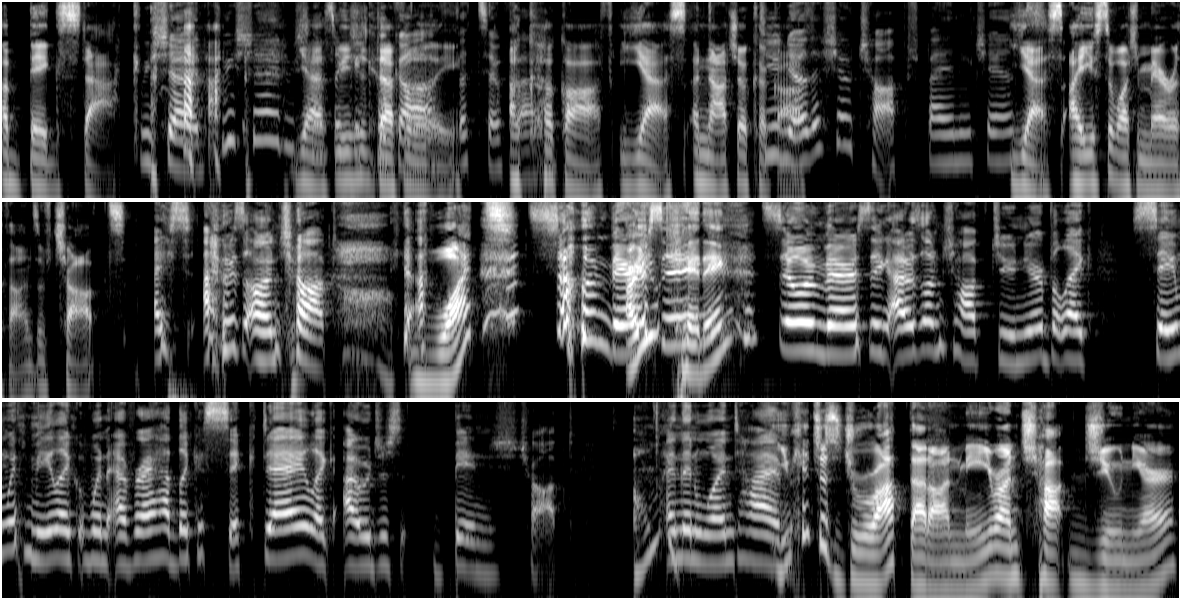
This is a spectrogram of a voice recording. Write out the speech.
a big stack. We should. We should. We yes, It's we like should definitely. That's so a fun. cook off. Yes, a nacho cook off. Do you know the show Chopped by any chance? Yes, I used to watch marathons of Chopped. I, I was on Chopped. What? so embarrassing. Are you kidding? So embarrassing. I was on Chopped Junior, but like same with me. Like whenever I had like a sick day, like I would just binge Chopped. Oh my! And then one time, you can't just drop that on me. You're on Chopped Junior.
